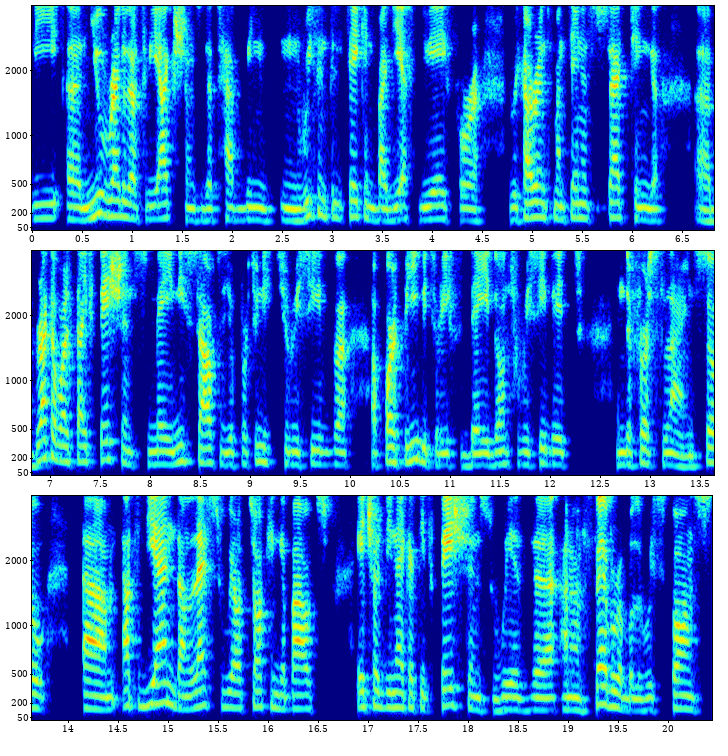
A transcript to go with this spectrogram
the uh, new regulatory actions that have been mm, recently taken by the FDA for recurrent maintenance setting, uh, BRCA wild type patients may miss out the opportunity to receive uh, a PARP inhibitor if they don't receive it in the first line. So um, at the end, unless we are talking about HRD negative patients with uh, an unfavorable response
